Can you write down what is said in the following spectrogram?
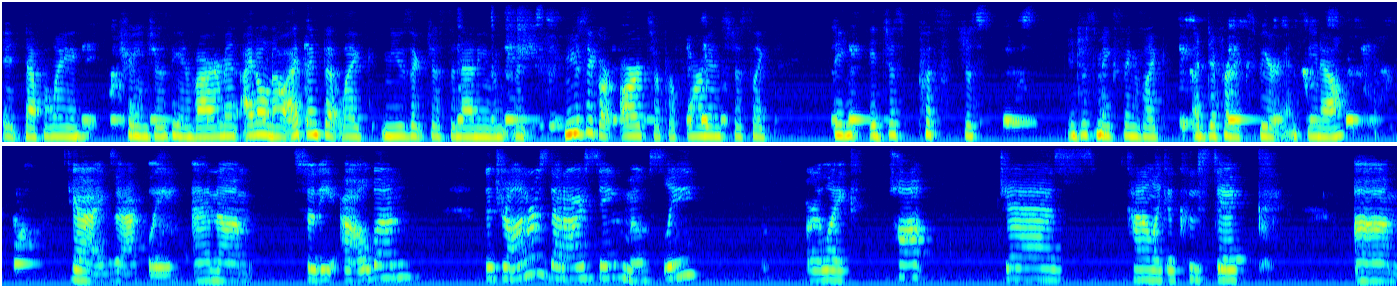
It definitely changes the environment. I don't know. I think that like music just in that even music or arts or performance just like thing it just puts just it just makes things like a different experience, you know? Yeah, exactly. And um so the album the genres that I sing mostly are like pop, jazz, kind of like acoustic, um,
